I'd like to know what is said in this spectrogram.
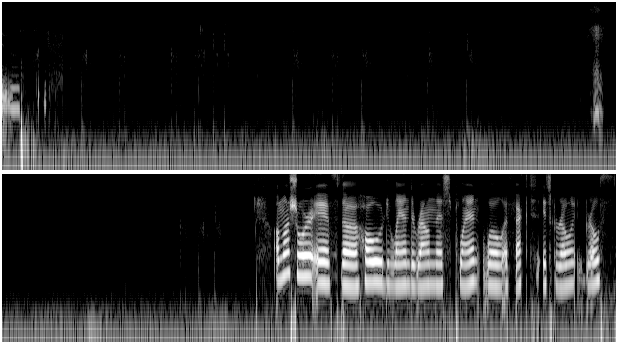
Two, three, I'm not sure if the hoed land around this plant will affect its grow growth.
